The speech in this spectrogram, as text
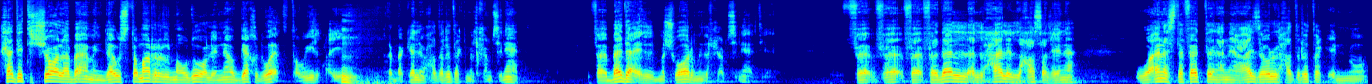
خدت الشعلة بقى من ده واستمر الموضوع لأنه بياخد وقت طويل حقيقي. أنا بكلم حضرتك من الخمسينات. فبدأ المشوار من الخمسينات يعني. ف ف ف فده ال- الحال اللي حصل هنا وأنا استفدت يعني عايز أقول لحضرتك إنه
